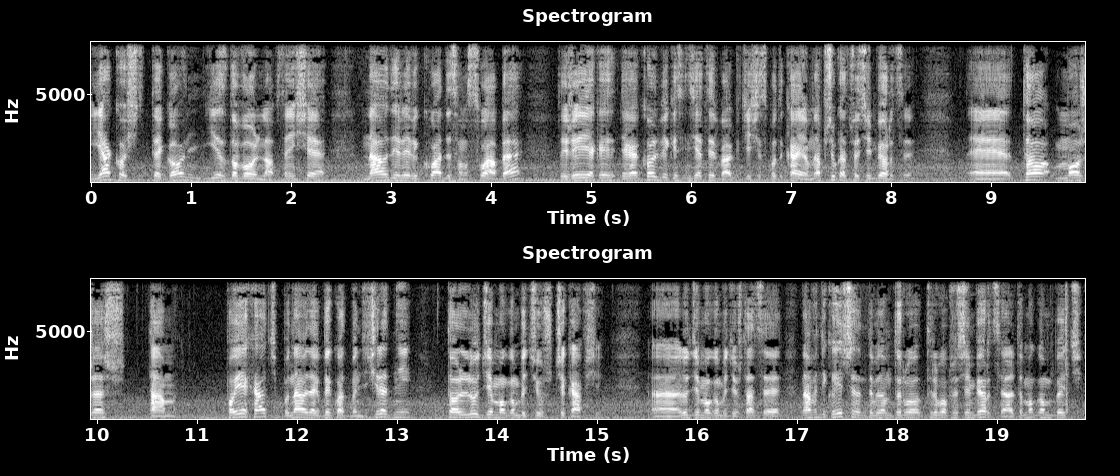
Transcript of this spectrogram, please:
jakość tego jest dowolna. W sensie, nawet jeżeli wykłady są słabe, to jeżeli jaka, jakakolwiek jest inicjatywa, gdzie się spotykają, na przykład przedsiębiorcy, e, to możesz tam pojechać, bo nawet jak wykład będzie średni, to ludzie mogą być już ciekawsi. E, ludzie mogą być już tacy, nawet niekoniecznie to będą turbo, turbo przedsiębiorcy, ale to mogą być,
